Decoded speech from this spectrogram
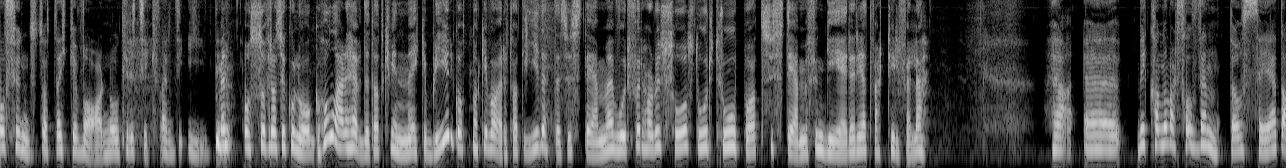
og funnet at det ikke var noe kritikkverdig i dem. Men også fra psykologhold er det hevdet at kvinnene ikke blir godt nok ivaretatt i dette systemet. Hvorfor har du så stor tro på at systemet fungerer i ethvert tilfelle? Ja, eh, Vi kan i hvert fall vente og se da,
